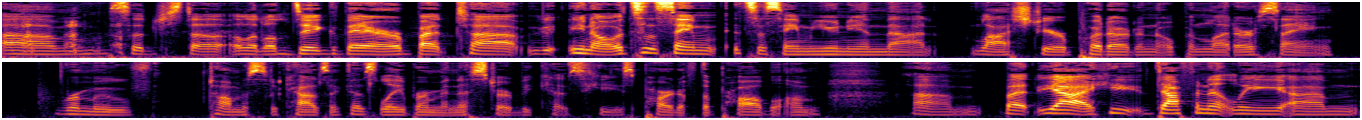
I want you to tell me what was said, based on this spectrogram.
Um, so just a, a, little dig there, but uh, you know it's the same. It's the same union that last year put out an open letter saying remove Thomas Lukaszuk as labor minister because he's part of the problem. Um, but yeah, he definitely um,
